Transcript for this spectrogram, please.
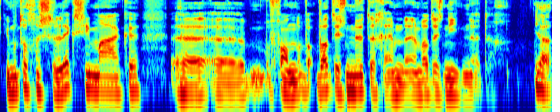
Je moet toch een selectie maken uh, uh, van wat is nuttig en, en wat is niet nuttig. Ja,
